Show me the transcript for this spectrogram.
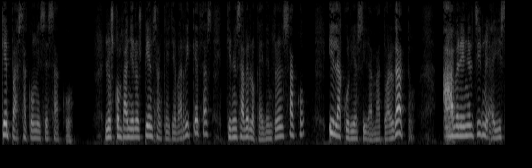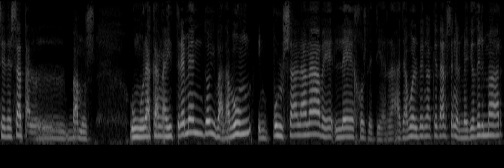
¿Qué pasa con ese saco? Los compañeros piensan que lleva riquezas, quieren saber lo que hay dentro del saco y la curiosidad mató al gato. Abren el chisme, ahí se desata, vamos, un huracán ahí tremendo y Badabun impulsa la nave lejos de tierra. Allá vuelven a quedarse en el medio del mar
